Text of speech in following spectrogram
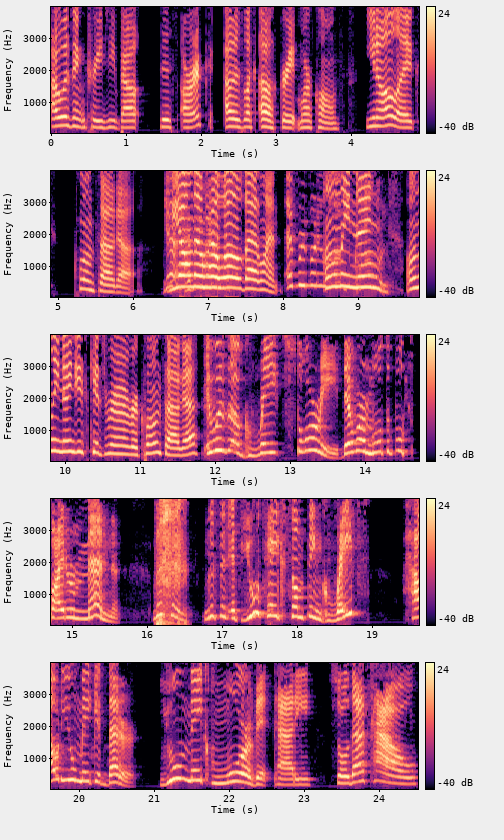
i wasn't crazy about this arc i was like oh great more clones you know like clone saga Yeah, we all know how well that went Everybody loves only clones. only 90s kids remember clone saga It was a great story. There were multiple Spider Men. Listen, listen, if you take something great, how do you make it better? You make more of it, Patty. So that's how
